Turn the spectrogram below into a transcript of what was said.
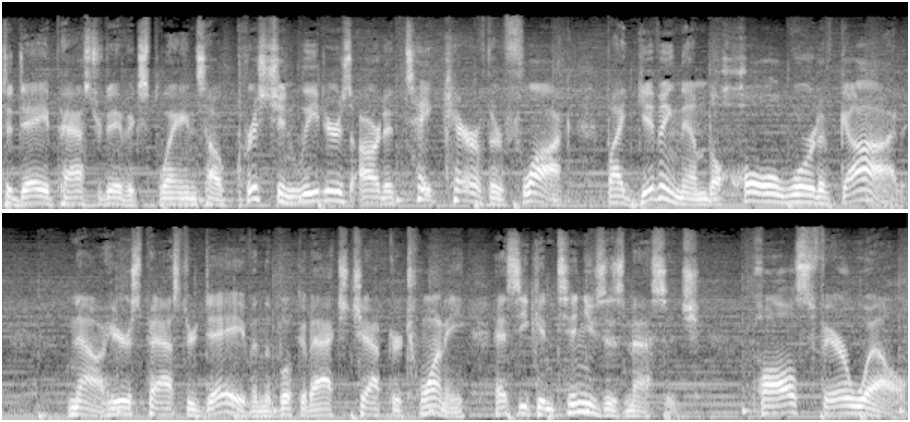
Today, Pastor Dave explains how Christian leaders are to take care of their flock by giving them the whole Word of God. Now, here's Pastor Dave in the book of Acts, chapter 20, as he continues his message Paul's Farewell.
